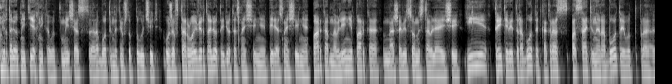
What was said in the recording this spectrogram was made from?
Вертолетная техника, вот мы сейчас работаем над тем, чтобы получить уже второй вертолет, идет оснащение, переоснащение парка, обновление парка нашей авиационной составляющей. И третья вид работы, это как раз спасательная работа, и вот про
